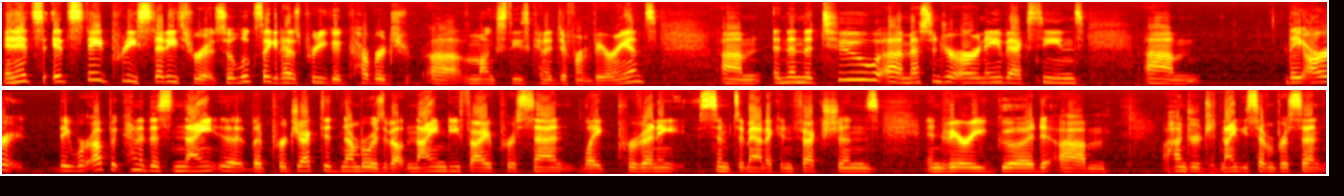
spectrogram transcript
And it's it's stayed pretty steady through it. So it looks like it has pretty good coverage uh, amongst these kind of different variants. Um, and then the two uh, messenger rna vaccines um, they are they were up at kind of this nine uh, the projected number was about 95% like preventing symptomatic infections and very good um, 100 to 97%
